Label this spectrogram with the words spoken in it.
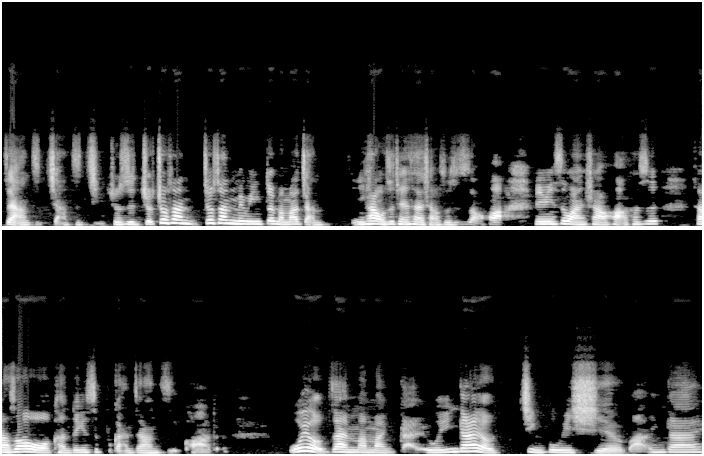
这样子讲自己，就是就就算就算明明对妈妈讲，你看我是天才小厨师这种话，明明是玩笑话，可是小时候我肯定是不敢这样自夸的。我有在慢慢改，我应该有进步一些了吧？应该。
